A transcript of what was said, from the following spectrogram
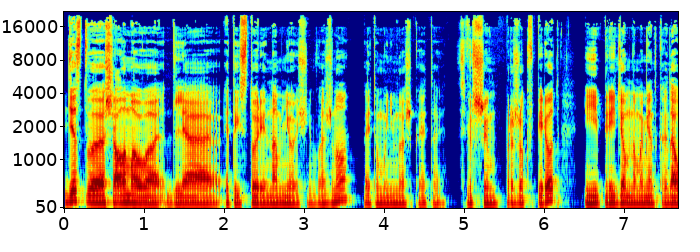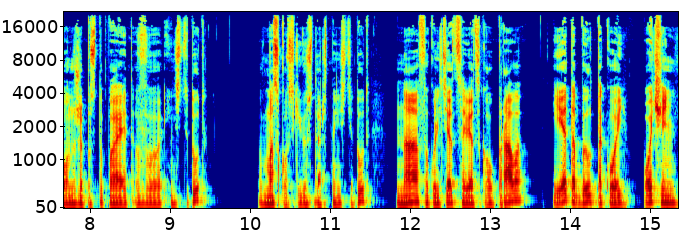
Детство Шаламова для этой истории нам не очень важно, поэтому немножко это совершим прыжок вперед и перейдем на момент, когда он уже поступает в институт, в Московский государственный институт, на факультет советского права. И это был такой очень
